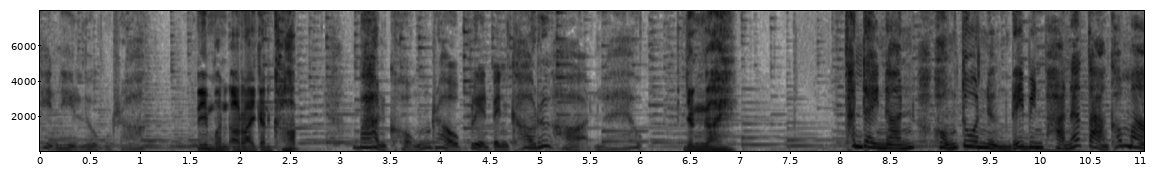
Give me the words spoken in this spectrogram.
ที่นี่ลูกรัก นี่มันอะไรกันครับ บ้านของเราเปลี่ยนเป็นคาฤหาสน์แล้ว ยังไง ทันใดนั้นหงส์ตัวหนึ่งได้บินผ่านหน้าต่างเข้ามา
